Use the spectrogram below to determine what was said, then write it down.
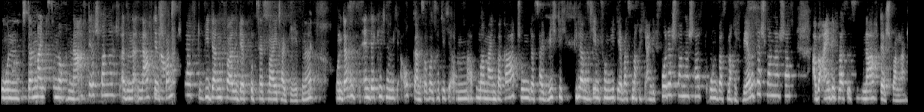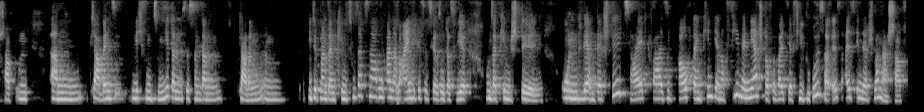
Und dann meinst du noch nach der Schwangerschaft, also nach der genau. Schwangerschaft, wie dann quasi der Prozess weitergeht, ne? Und das ist, entdecke ich nämlich auch ganz oft, das hatte ich ähm, auch immer in meinen Beratungen, dass halt wichtig, viele haben sich informiert, ja, was mache ich eigentlich vor der Schwangerschaft und was mache ich während der Schwangerschaft, aber eigentlich, was ist nach der Schwangerschaft? Und ähm, klar, wenn es nicht funktioniert, dann ist es dann, dann klar, dann ähm, bietet man seinem Kind Zusatznahrung an, aber eigentlich ist es ja so, dass wir unser Kind stillen. Und während der Stillzeit quasi braucht dein Kind ja noch viel mehr Nährstoffe, weil es ja viel größer ist als in der Schwangerschaft.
